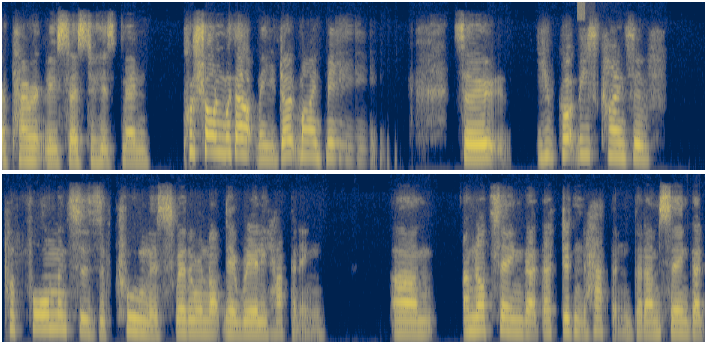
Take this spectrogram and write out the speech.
apparently says to his men, push on without me, don't mind me. So you've got these kinds of performances of coolness, whether or not they're really happening. Um, I'm not saying that that didn't happen, but I'm saying that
